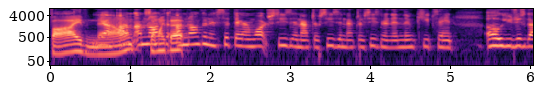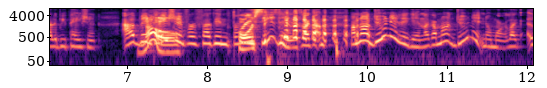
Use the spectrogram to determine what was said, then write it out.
five now. Yeah, I'm, I'm something not, like that. I'm not gonna sit there and watch season after season after season and then keep saying, "Oh, you just got to be patient." I've been No. patient for fucking three Four seasons. like I'm, I'm not doing it again. Like I'm not doing it no more. Like uh,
